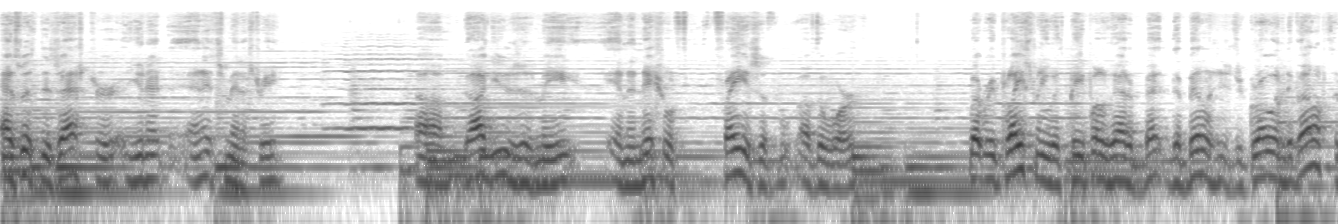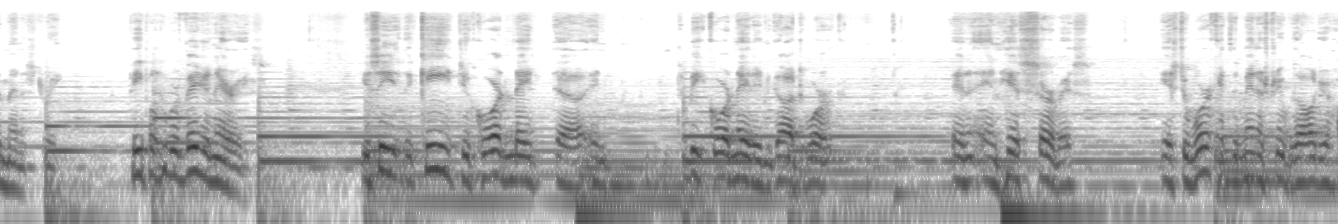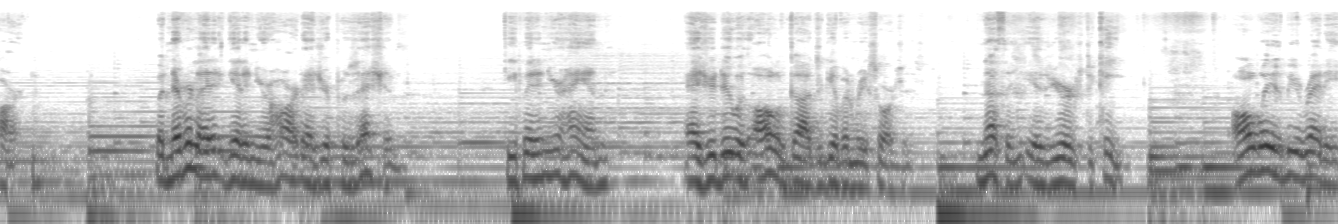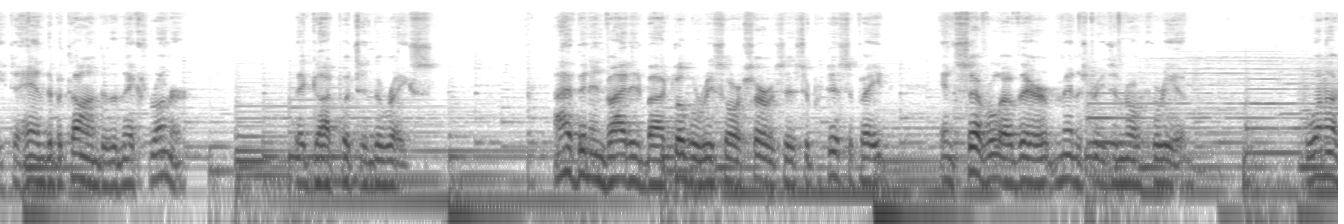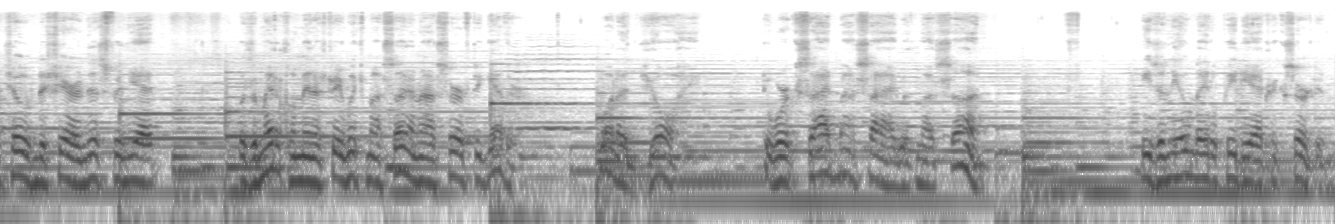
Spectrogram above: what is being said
As with Disaster Unit and its ministry, um, God uses me in initial phase of, of the work, but replaced me with people who had the ability to grow and develop the ministry, people who were visionaries. You see, the key to coordinate uh, in to be coordinated in God's work, in, in His service, is to work at the ministry with all your heart. But never let it get in your heart as your possession. Keep it in your hand as you do with all of God's given resources. Nothing is yours to keep. Always be ready to hand the baton to the next runner that God puts in the race. I have been invited by Global Resource Services to participate in several of their ministries in North Korea. The one I've chosen to share in this vignette was a medical ministry in which my son and I served together. What a joy to work side by side with my son. He's a neonatal pediatric surgeon,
